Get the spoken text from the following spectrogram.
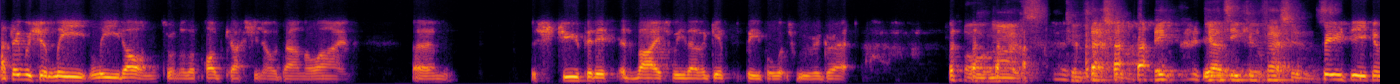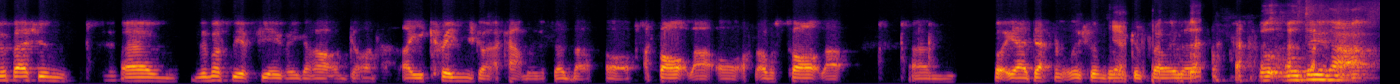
I think we should lead lead on to another podcast, you know, down the line. Um, the stupidest advice we've ever given to people, which we regret. oh, nice confession. PT yeah. confessions. PT confessions. Um, there must be a few where you go, oh God, are you cringe going, I can't believe I said that, or I thought that, or I was taught that. Um, but yeah, definitely something yeah. we could throw in there. we'll, we'll do that,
